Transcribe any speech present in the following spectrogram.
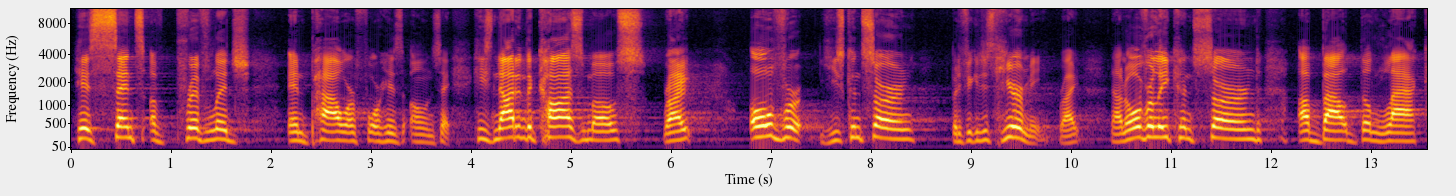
his sense of privilege and power for his own sake. He's not in the cosmos, right? Over, he's concerned, but if you could just hear me, right? Not overly concerned about the lack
